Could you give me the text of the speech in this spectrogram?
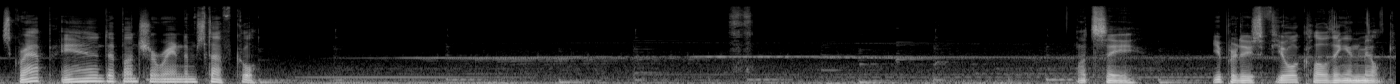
Scrap and a bunch of random stuff. Cool. Let's see. You produce fuel, clothing, and milk.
